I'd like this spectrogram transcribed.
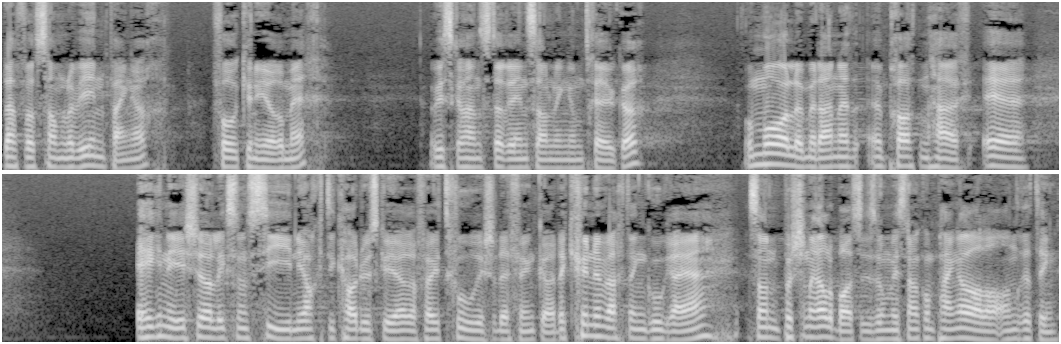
Derfor samler vi inn penger for å kunne gjøre mer. Og Vi skal ha en større innsamling om tre uker. Og Målet med denne praten her er egentlig ikke å liksom si nøyaktig hva du skal gjøre, for jeg tror ikke det funker. Det kunne vært en god greie, sånn på generell basis, om vi snakker om penger eller andre ting.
